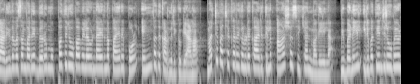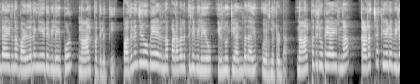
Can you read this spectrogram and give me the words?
കഴിഞ്ഞ ദിവസം വരെ വെറും മുപ്പത് രൂപ വില ഉണ്ടായിരുന്ന പയർ ഇപ്പോൾ എൺപത് കടന്നിരിക്കുകയാണ്. മറ്റു പച്ചക്കറികളുടെ കാര്യത്തിലും ആശ്വസിക്കാൻ വകയില്ല. വിപണിയിൽ ഇരുപത്തിയഞ്ച് രൂപയുണ്ടായിരുന്ന വഴുതനങ്ങയുടെ വില ഇപ്പോൾ നാൽപ്പതിലെത്തി. പതിനഞ്ച് രൂപയായിരുന്ന പടവലത്തിന്റെ വിലയോ ഇരുന്നൂറ്റി അൻപതായും ഉയർന്നിട്ടുണ്ട്. നാൽപ്പത് രൂപയായിരുന്ന കടച്ചക്കയുടെ വില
